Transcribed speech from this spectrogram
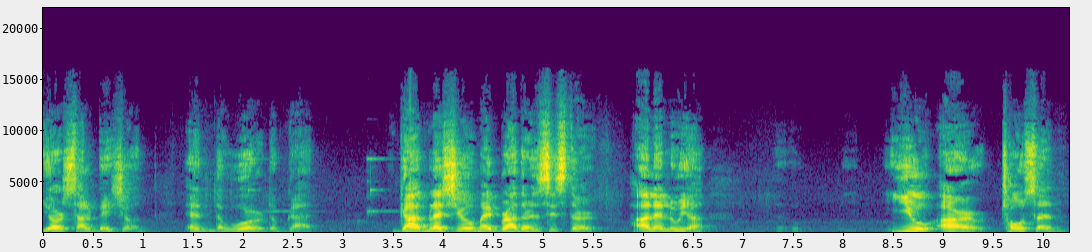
your salvation and the Word of God. God bless you, my brother and sister. Hallelujah you are chosen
